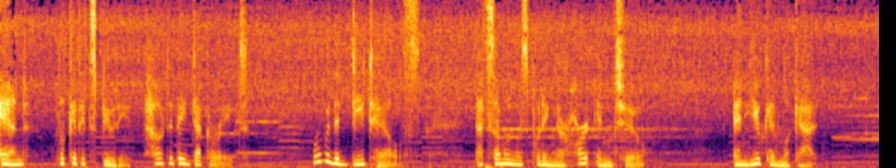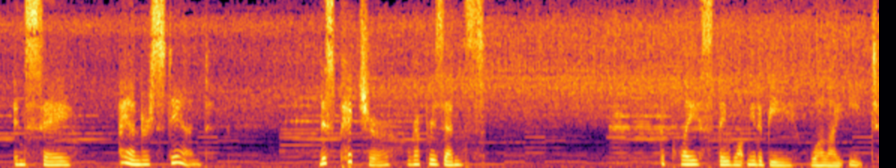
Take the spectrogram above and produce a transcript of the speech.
And look at its beauty. How did they decorate? What were the details that someone was putting their heart into? And you can look at and say, I understand. This picture represents the place they want me to be while I eat.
